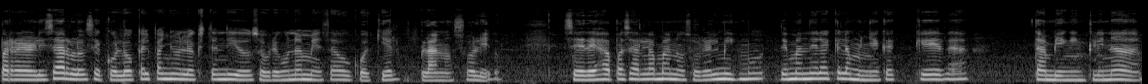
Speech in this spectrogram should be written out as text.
Para realizarlo se coloca el pañuelo extendido sobre una mesa o cualquier plano sólido. Se deja pasar la mano sobre el mismo de manera que la muñeca queda también inclinada.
